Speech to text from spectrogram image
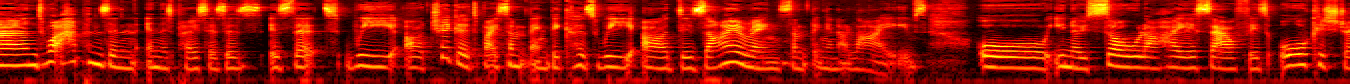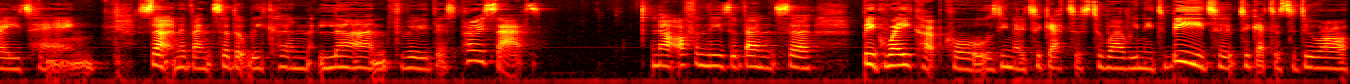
and what happens in, in this process is, is that we are triggered by something because we are desiring something in our lives, or, you know, soul, our higher self, is orchestrating certain events so that we can learn through this process. Now, often these events are big wake up calls, you know, to get us to where we need to be, to, to get us to do our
